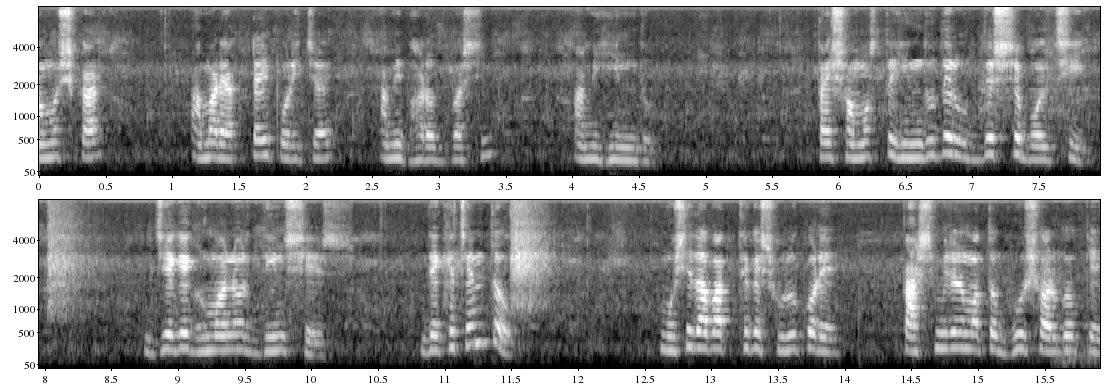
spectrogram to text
নমস্কার, আমার একটাই পরিচয়, আমি ভারতবাসী, আমি হিন্দু। তাই সমস্ত হিন্দুদের উদ্দেশ্যে বলছি, জেগে ঘুমানোর দিন শেষ। দেখেছেন তো? মুর্শিদাবাদ থেকে শুরু করে কাশ্মীরের মতো ভূস্বর্গকে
